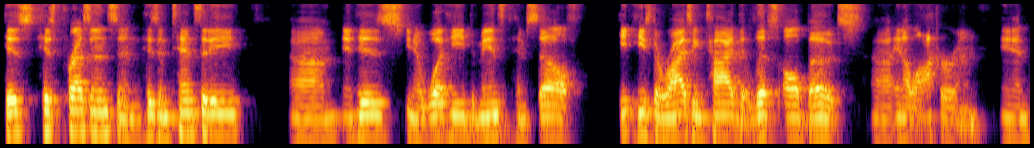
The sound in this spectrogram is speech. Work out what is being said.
his his presence and his intensity, um, and his you know what he demands of himself. He, he's the rising tide that lifts all boats uh, in a locker room, and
